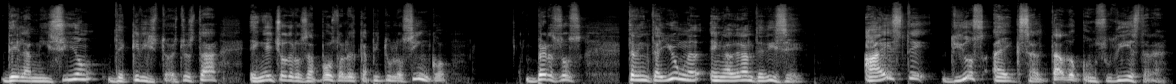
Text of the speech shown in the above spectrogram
de la misión de Cristo. Esto está en Hechos de los Apóstoles capítulo 5, versos 31 en adelante. Dice, a este Dios ha exaltado con su diestra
